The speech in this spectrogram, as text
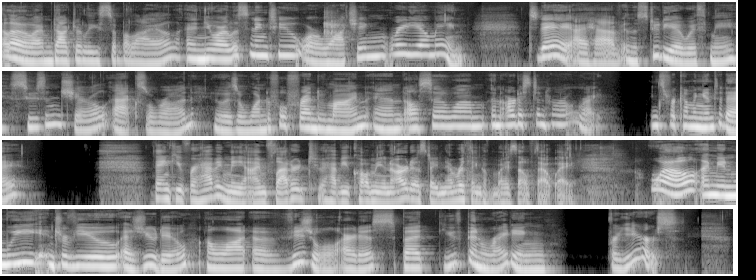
Hello, I'm Dr. Lisa Belisle, and you are listening to or watching Radio Maine. Today, I have in the studio with me Susan Cheryl Axelrod, who is a wonderful friend of mine and also um, an artist in her own right. Thanks for coming in today. Thank you for having me. I'm flattered to have you call me an artist. I never think of myself that way. Well, I mean, we interview, as you do, a lot of visual artists, but you've been writing for years.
